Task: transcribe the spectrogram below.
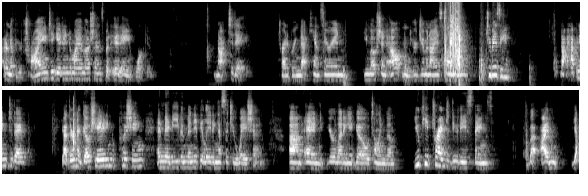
I don't know if you're trying to get into my emotions, but it ain't working. Not today. Trying to bring that Cancerian emotion out, and your Gemini is telling you, too busy. Not happening today. Yeah, they're negotiating, pushing, and maybe even manipulating a situation. Um, and you're letting it go, telling them, you keep trying to do these things, but I'm, yeah,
